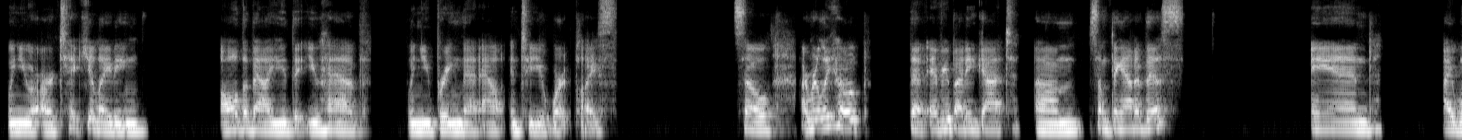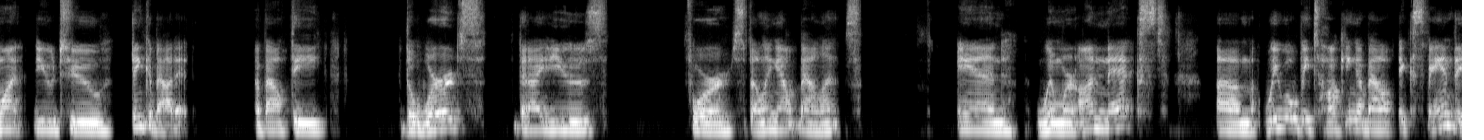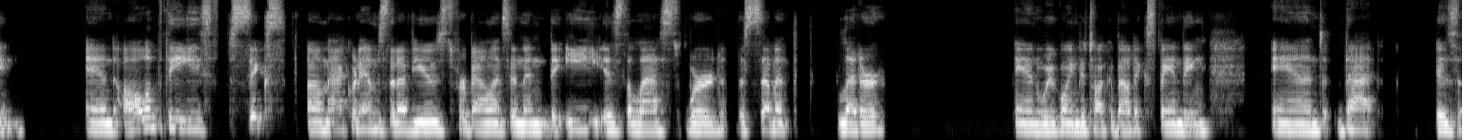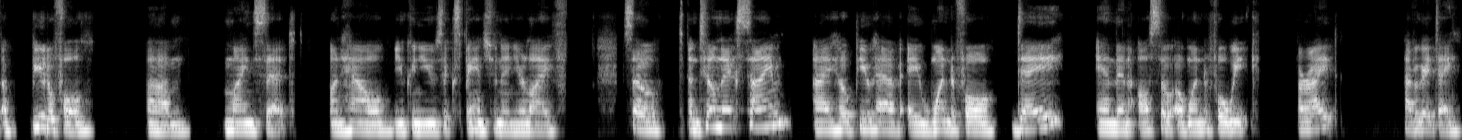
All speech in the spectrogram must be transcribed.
when you are articulating all the value that you have when you bring that out into your workplace. So I really hope that everybody got um, something out of this. And I want you to think about it about the the words that I use for spelling out balance. And when we're on next, um, we will be talking about expanding and all of these six um, acronyms that I've used for balance. And then the E is the last word, the seventh letter. And we're going to talk about expanding. And that is a beautiful um, mindset on how you can use expansion in your life. So until next time, I hope you have a wonderful day and then also a wonderful week. All right. Have a great day.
